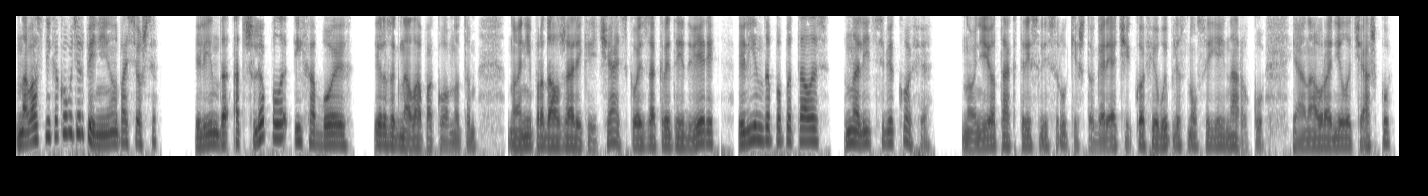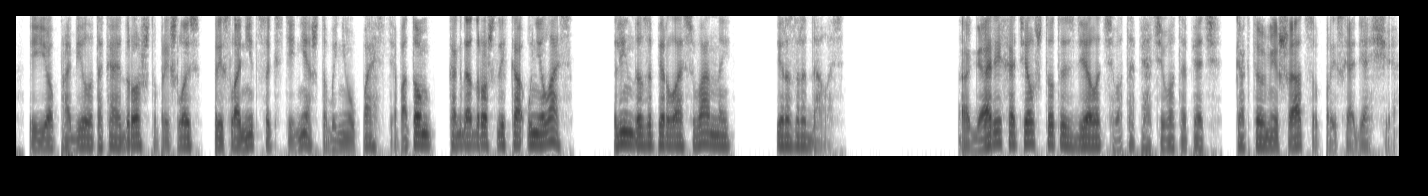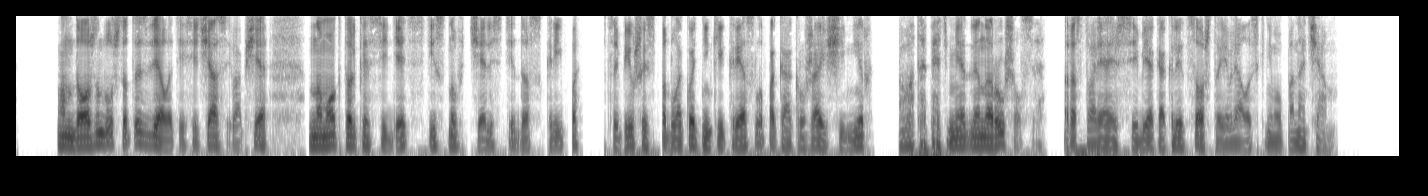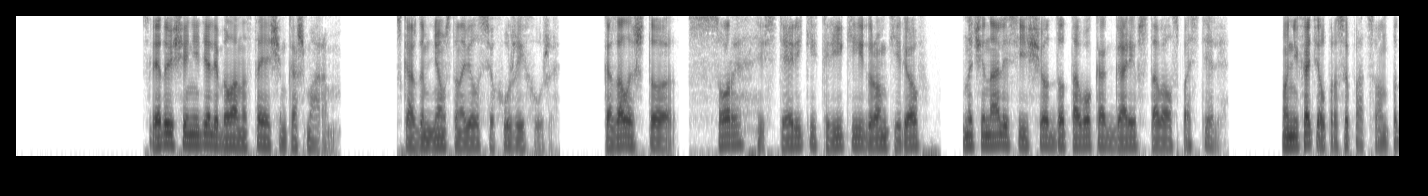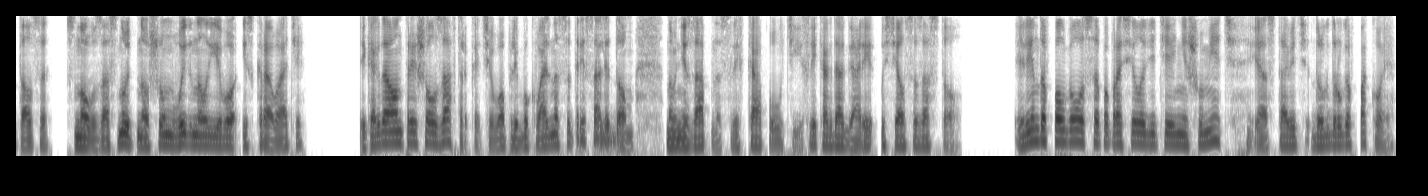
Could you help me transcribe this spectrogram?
«На вас никакого терпения не напасешься!» И Линда отшлепала их обоих и разогнала по комнатам. Но они продолжали кричать сквозь закрытые двери, и Линда попыталась налить себе кофе но у нее так тряслись руки, что горячий кофе выплеснулся ей на руку, и она уронила чашку, ее пробила такая дрожь, что пришлось прислониться к стене, чтобы не упасть, а потом, когда дрожь слегка унялась, Линда заперлась в ванной и разрыдалась. А Гарри хотел что-то сделать, вот опять вот опять, как-то вмешаться в происходящее. Он должен был что-то сделать и сейчас, и вообще, но мог только сидеть, стиснув челюсти до скрипа, вцепившись в подлокотники кресла, пока окружающий мир вот опять медленно рушился, растворяясь в себе как лицо, что являлось к нему по ночам. Следующая неделя была настоящим кошмаром. С каждым днем становилось все хуже и хуже. Казалось, что ссоры, истерики, крики и громкий рев начинались еще до того, как Гарри вставал с постели. Он не хотел просыпаться, он пытался снова заснуть, но шум выгнал его из кровати. И когда он пришел завтракать, вопли буквально сотрясали дом, но внезапно слегка поутихли, когда Гарри уселся за стол. И Линда в полголоса попросила детей не шуметь и оставить друг друга в покое.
